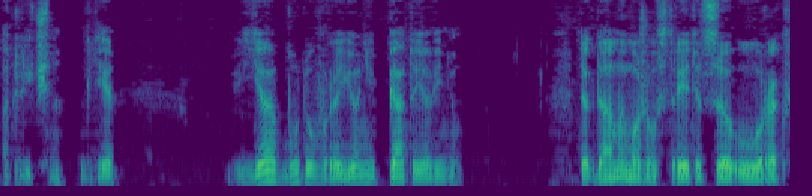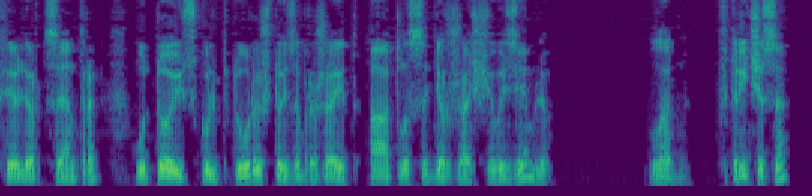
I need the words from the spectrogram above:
Отлично. Где? Я буду в районе Пятой авеню. Тогда мы можем встретиться у Рокфеллер-центра, у той скульптуры, что изображает атласа, держащего землю. Ладно, в три часа?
